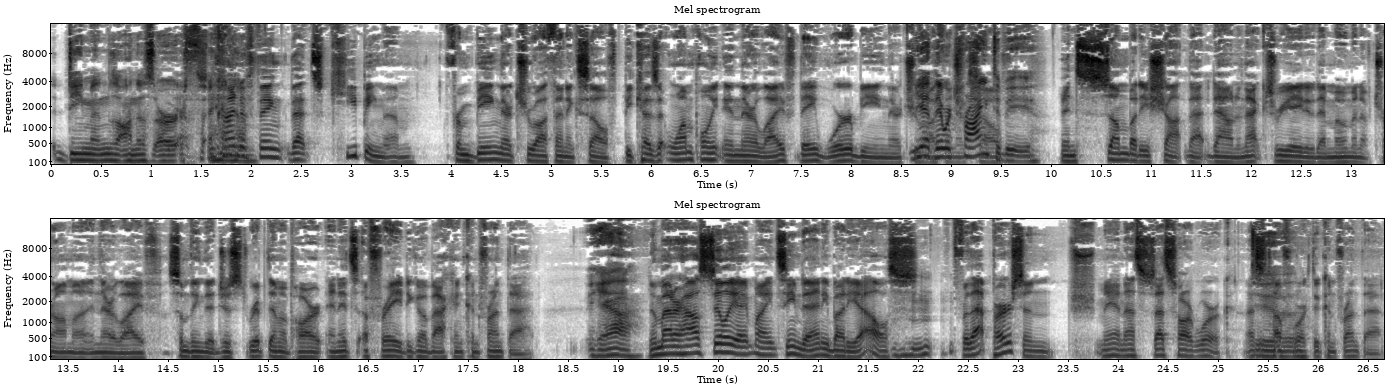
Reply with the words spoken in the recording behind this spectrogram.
demons on this earth. Some kind of thing that's keeping them from being their true authentic self because at one point in their life they were being their true yeah, they were trying to be. and somebody shot that down and that created a moment of trauma in their life something that just ripped them apart and it's afraid to go back and confront that Yeah. no matter how silly it might seem to anybody else for that person man that's that's hard work that's Dude. tough work to confront that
